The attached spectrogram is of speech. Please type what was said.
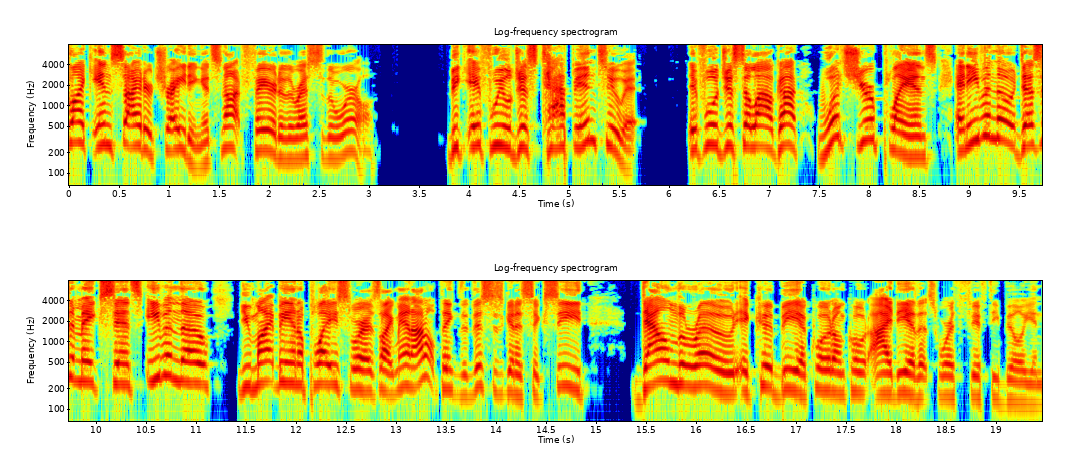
like insider trading. It's not fair to the rest of the world. If we'll just tap into it, if we'll just allow God, what's your plans? And even though it doesn't make sense, even though you might be in a place where it's like, man, I don't think that this is going to succeed, down the road, it could be a quote unquote idea that's worth $50 billion.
